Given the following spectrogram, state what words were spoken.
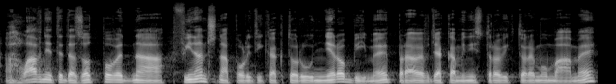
a hlavne teda zodpovedná finančná politika, ktorú nerobíme práve vďaka ministrovi, ktorému máme.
